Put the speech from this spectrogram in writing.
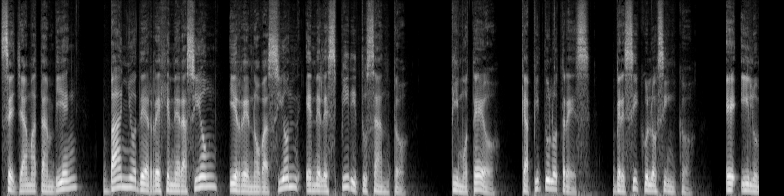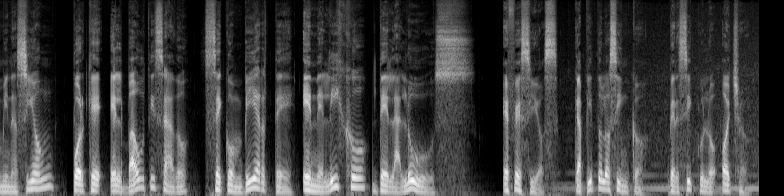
Se llama también baño de regeneración y renovación en el Espíritu Santo. Timoteo, capítulo 3, versículo 5. E iluminación porque el bautizado se convierte en el Hijo de la Luz. Efesios, capítulo 5, versículo 8.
